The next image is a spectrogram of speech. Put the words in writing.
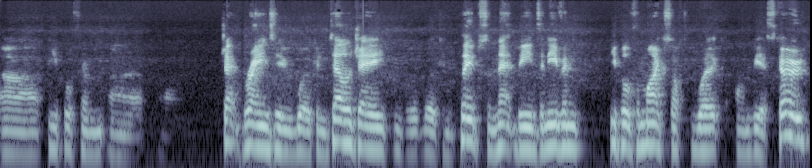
uh, people from uh, JetBrains who work in IntelliJ, people who work in Eclipse and NetBeans, and even people from Microsoft who work on VS Code.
